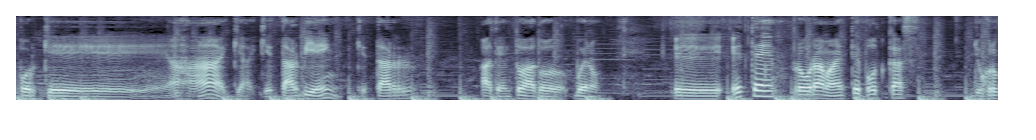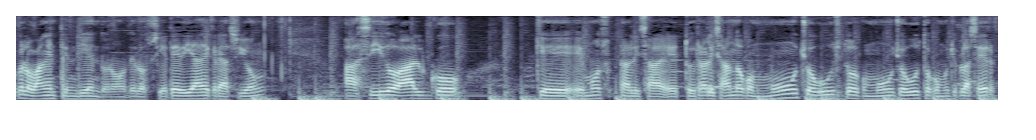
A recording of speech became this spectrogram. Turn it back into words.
Porque, ajá, hay que, hay que estar bien, hay que estar atentos a todo. Bueno, este programa, este podcast yo creo que lo van entendiendo, ¿no? De los siete días de creación ha sido algo que hemos realizado, estoy realizando con mucho gusto, con mucho gusto, con mucho placer.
